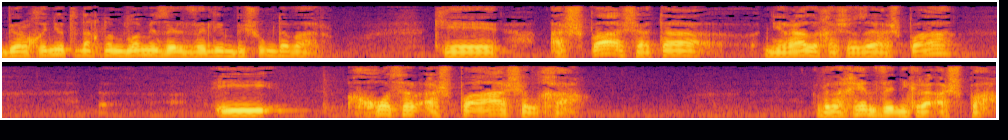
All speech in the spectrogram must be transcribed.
ברוחניות אנחנו לא מזלזלים בשום דבר. כי השפעה שאתה, נראה לך שזה השפעה, היא חוסר השפעה שלך, ולכן זה נקרא השפעה.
